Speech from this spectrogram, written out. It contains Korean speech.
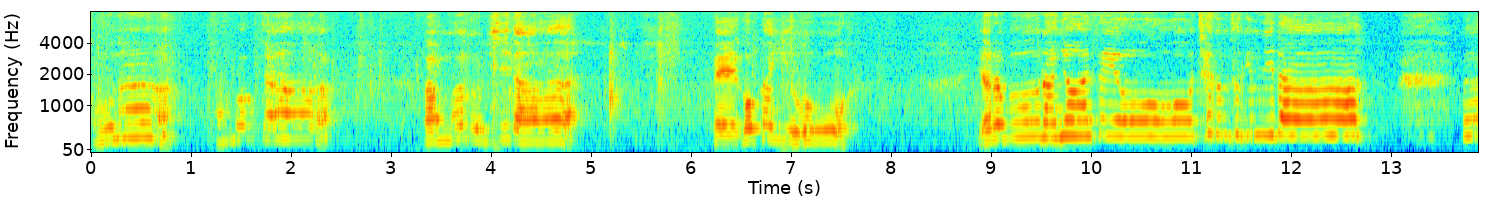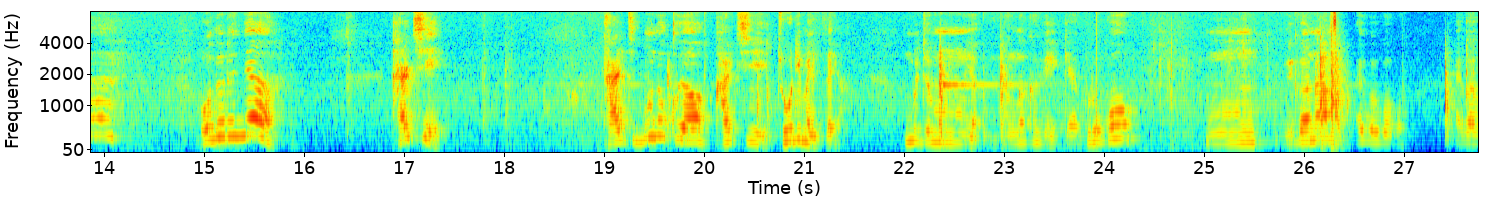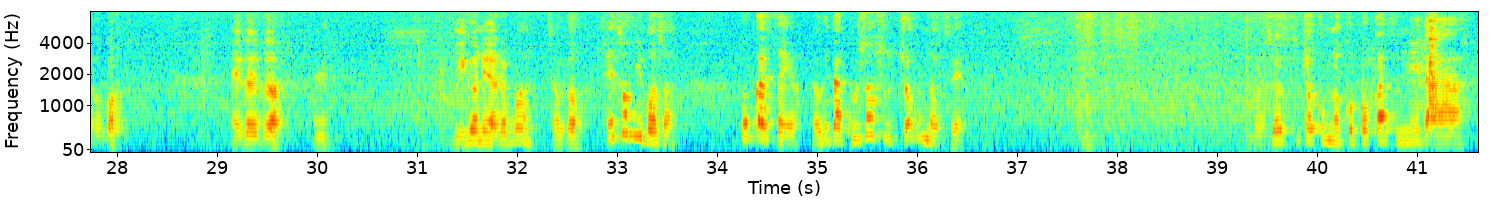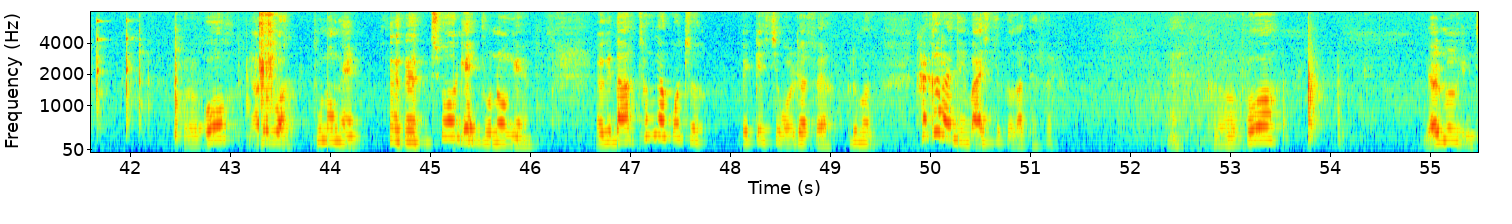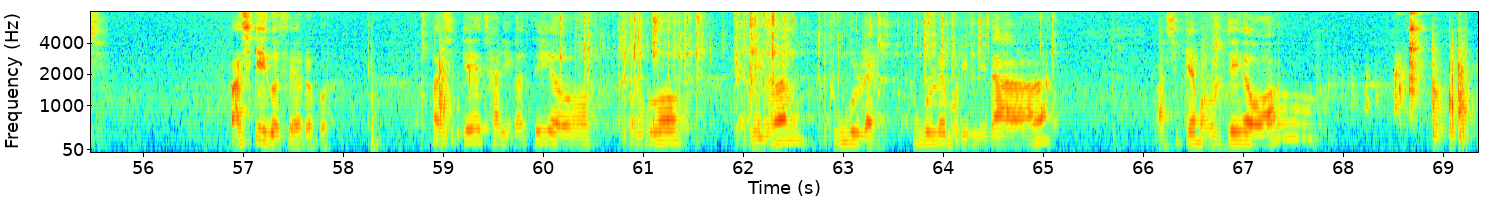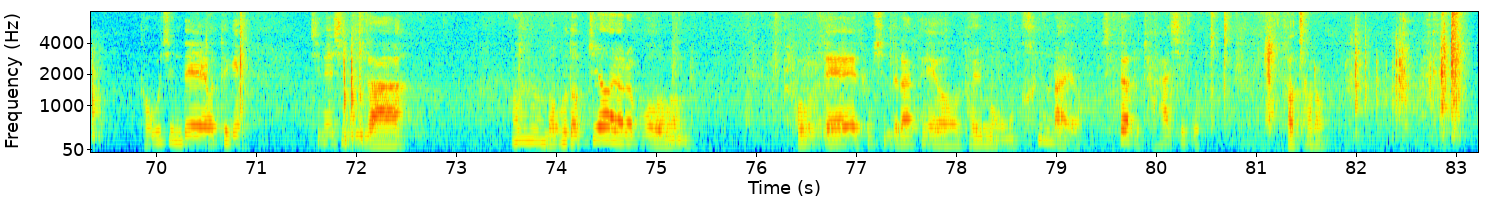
도훈아 밥 먹자. 밥 먹읍시다. 배고파요. 여러분 안녕하세요. 최금숙입니다. 아, 오늘은요 갈치. 갈치 무 넣고요. 갈치 조림했어요. 국물 좀 넉넉하게 있게 그리고 음 이거는 아이고 아이고 아이고 아이고 아이고 아이고 아이고 예. 이거는 여러분 저거 새송이 버섯 볶았어요. 여기다 굴소스 조금 넣었어요. 굴소스 조금 넣고 볶았습니다. 그리고 여러분 분홍햄 추억의 분홍햄 여기다 청양고추 몇 개씩 올렸어요. 그러면 칼칼하니 맛있을 것 같아서요. 네, 그리고 열무김치. 맛있게 익었어요 여러분 맛있게 잘 익었어요. 그리고 얘는 둥글레 둥글레 물입니다. 맛있게 먹을게요. 더우신데 어떻게 지내시는가 아우, 너무 덥죠 여러분? 더울 때 조심들 하세요. 더위 먹으면 큰일 나요. 식사도 잘 하시고 저처럼.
